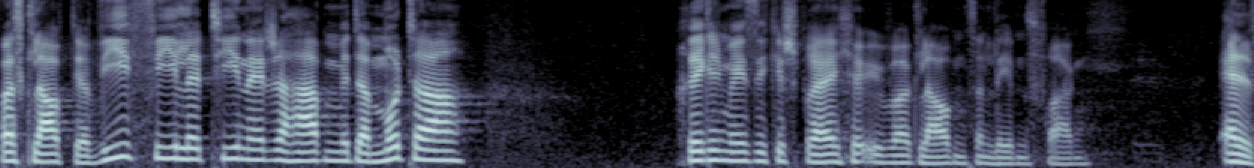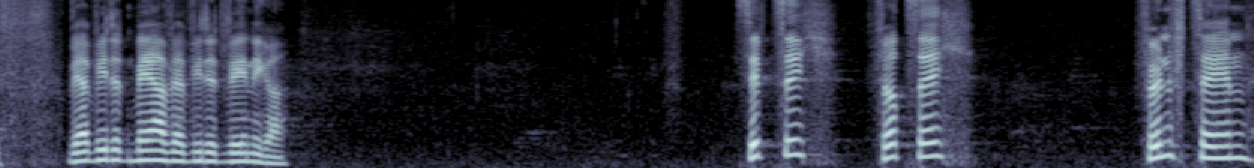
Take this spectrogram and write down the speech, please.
Was glaubt ihr? Wie viele Teenager haben mit der Mutter regelmäßig Gespräche über Glaubens- und Lebensfragen? 11. Wer bietet mehr, wer bietet weniger? 70, 40, 15.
